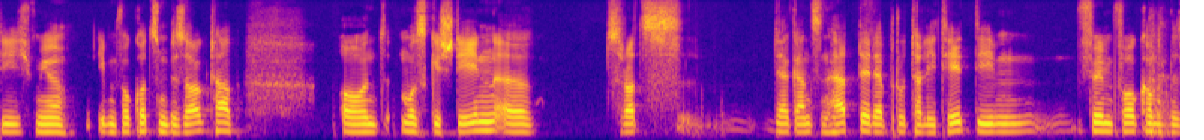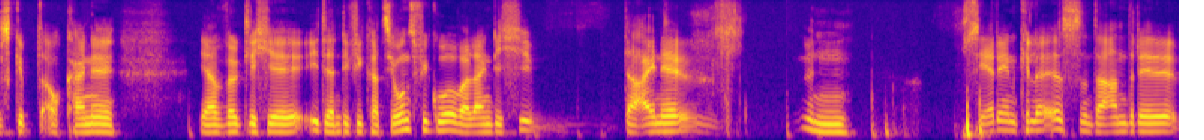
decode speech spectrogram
die ich mir eben vor kurzem besorgt habe. Und muss gestehen, äh, trotz der ganzen Härte, der Brutalität, die im Film vorkommt. Es gibt auch keine ja, wirkliche Identifikationsfigur, weil eigentlich der eine ein Serienkiller ist und der andere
